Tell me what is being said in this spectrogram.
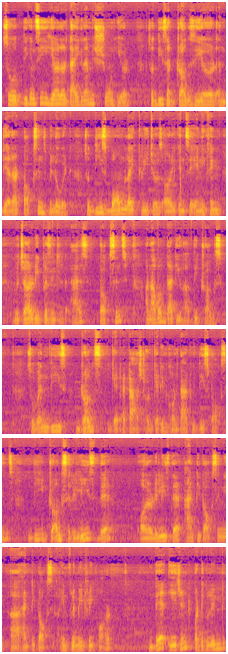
So you can see here the diagram is shown here. So these are drugs here and there are toxins below it. So these bomb like creatures or you can say anything which are represented as toxins and above that you have the drugs so when these drugs get attached or get in contact with these toxins the drugs release their or release their antitoxin uh, antitoxin inflammatory or their agent particularly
